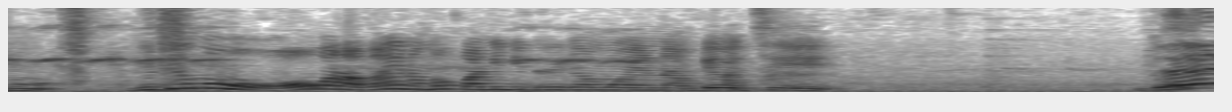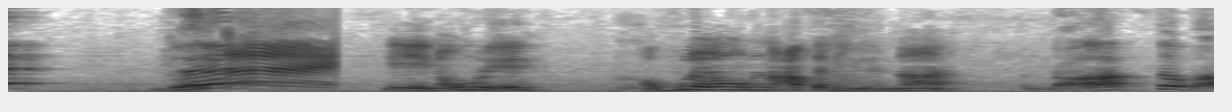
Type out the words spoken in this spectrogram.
மோ விடுமோ. ஓவரா தான் என்னமோ பண்ணிக்கிட்டு இருக்கமோ என்ன அப்படியே வச்சு. ஏய் நவுரு அவ்வளோலாம் ஒன்றும் நாத்தடிக்கல என்ன? நாத்தமா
